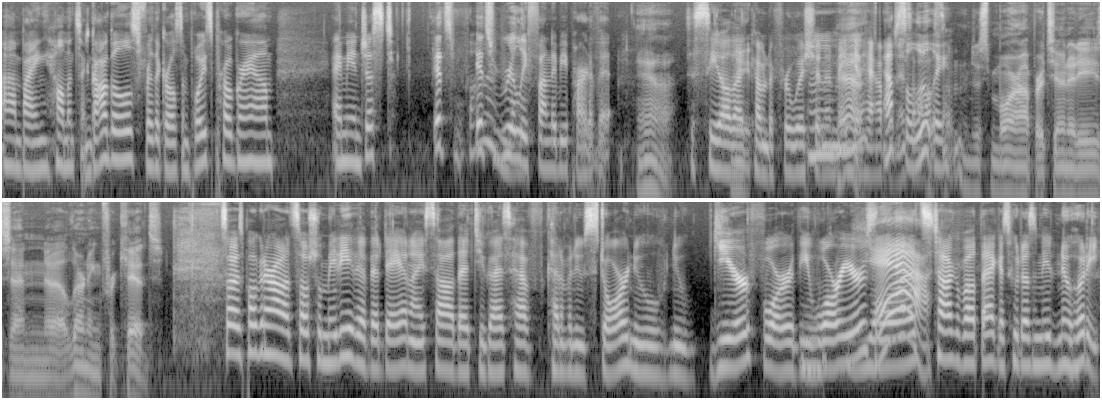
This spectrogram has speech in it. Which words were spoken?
um, buying helmets and goggles for the girls and boys program i mean just it's it's really fun to be part of it Yeah. To see all that Neat. come to fruition and make Yeah. it happen. Absolutely. awesome. Just more opportunities and uh, learning for kids. So I was poking around on social media the other day, and I saw that you guys have kind of a new store, new new gear for the Warriors. Mm, yeah. Let's talk about that, because who doesn't need a new hoodie?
